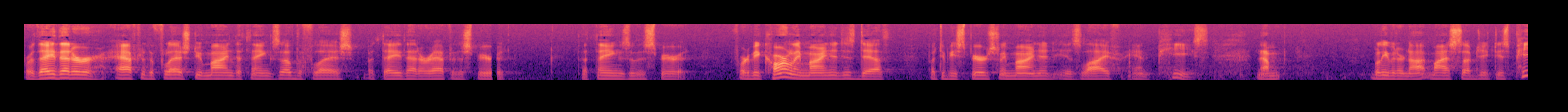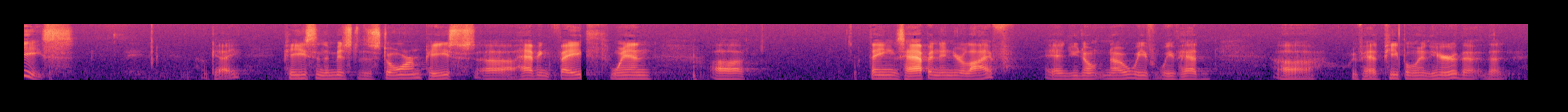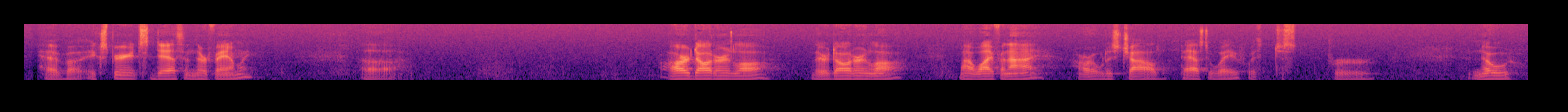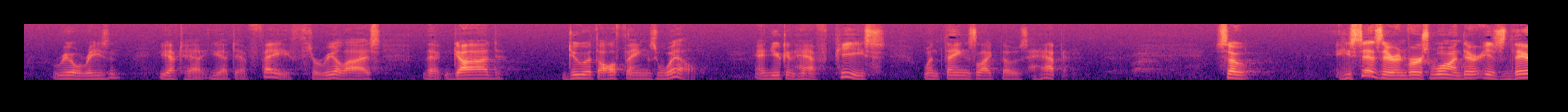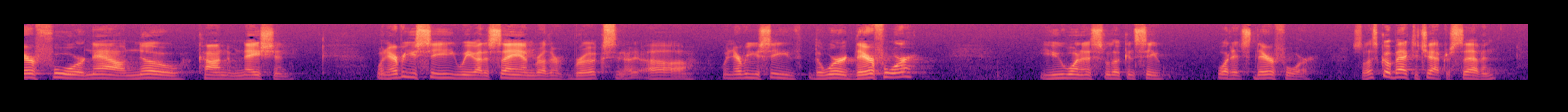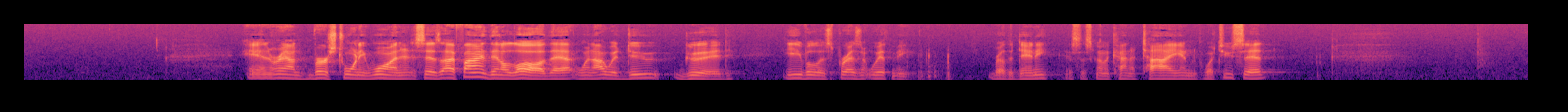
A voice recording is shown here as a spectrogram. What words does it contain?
For they that are after the flesh do mind the things of the flesh, but they that are after the Spirit, the things of the Spirit. For to be carnally minded is death, but to be spiritually minded is life and peace. Now, believe it or not, my subject is peace. Okay? Peace in the midst of the storm, peace, uh, having faith when uh, things happen in your life and you don't know. We've, we've had. Uh, We've had people in here that, that have uh, experienced death in their family. Uh, our daughter in law, their daughter in law, my wife and I, our oldest child passed away with just for no real reason. You have to have, you have, to have faith to realize that God doeth all things well. And you can have peace when things like those happen. So he says there in verse 1 there is therefore now no condemnation. Whenever you see, we got a saying, Brother Brooks, uh, whenever you see the word therefore, you want us to look and see what it's there for. So let's go back to chapter 7 and around verse 21, and it says, I find then a law that when I would do good, evil is present with me. Brother Denny, this is going to kind of tie in with what you said.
